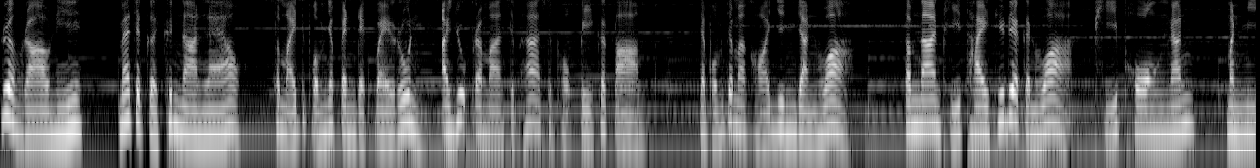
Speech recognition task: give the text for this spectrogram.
เรื่องราวนี้แม้จะเกิดขึ้นนานแล้ว สมัยที่ผมยังเป็นเด็กวัยรุ่น อายุประมาณ 15-16 ปีก็ตาม แต่ผมจะมาขอยืนยันว่า ตำนานผีไทยที่เรียกกันว่า ผีโพงนั้นมันมี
